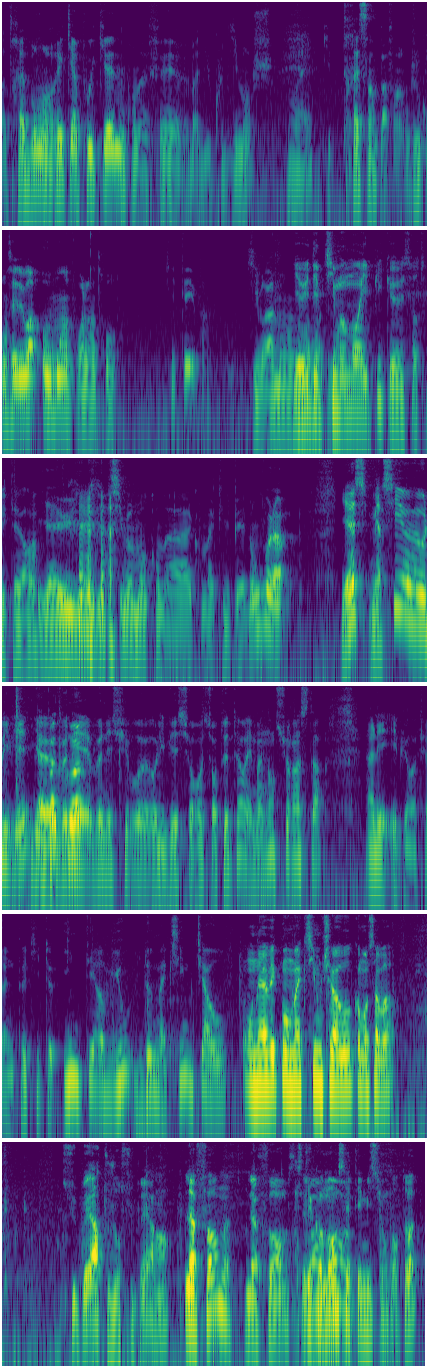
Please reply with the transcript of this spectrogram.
un, très bon récap week-end qu'on a fait bah, du coup dimanche, Ouais. qui est très sympa. Enfin, je vous conseille de voir au moins pour l'intro, qui était, enfin, qui vraiment. Il y a eu des petits moments épiques euh, sur Twitter. hein. Il y a eu, il y a eu des petits moments qu'on a qu'on a clippés. Donc voilà. Yes, merci euh, Olivier. Y a pas de venez, quoi. venez suivre euh, Olivier sur, sur Twitter et maintenant sur Insta. Allez, et puis on va faire une petite interview de Maxime Ciao. On est avec mon Maxime Ciao, comment ça va? Super, toujours super. hein. La forme? La forme, C'était c'était comment cette émission pour toi? euh,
